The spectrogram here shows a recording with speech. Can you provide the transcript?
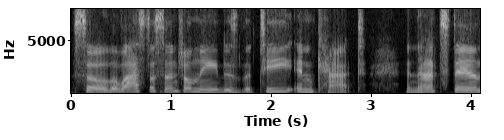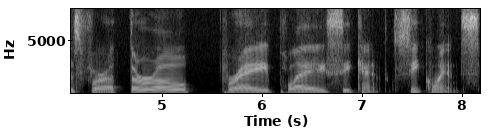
So, the last essential need is the T in CAT, and that stands for a thorough prey play sequence. sequence.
